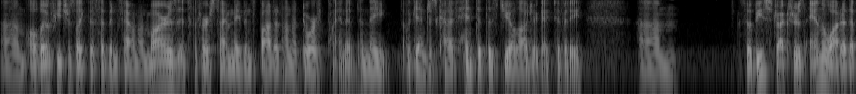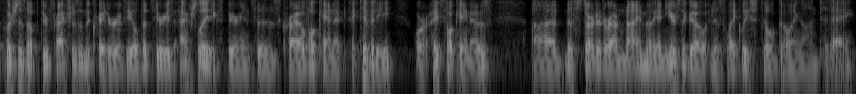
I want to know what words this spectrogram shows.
Um, although features like this have been found on Mars, it's the first time they've been spotted on a dwarf planet, and they again just kind of hint at this geologic activity. Um, so these structures and the water that pushes up through fractures in the crater reveal that Ceres actually experiences cryovolcanic activity or ice volcanoes. Uh, this started around 9 million years ago and is likely still going on today.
